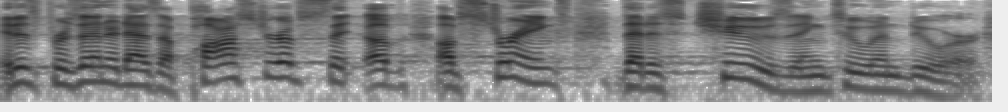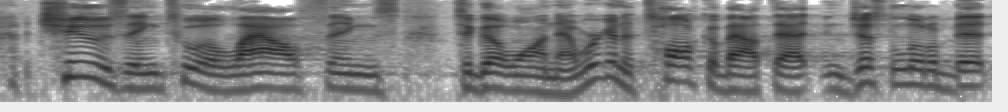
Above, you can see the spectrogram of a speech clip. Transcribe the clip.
It is presented as a posture of, of, of strength that is choosing to endure, choosing to allow things to go on. Now, we're going to talk about that in just a little bit,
